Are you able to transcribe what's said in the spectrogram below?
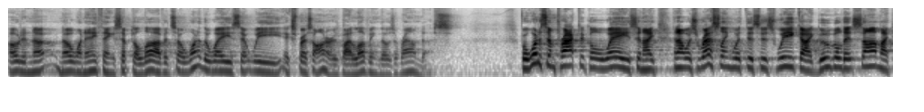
owe to no, no one anything except to love. And so, one of the ways that we express honor is by loving those around us. But what are some practical ways? And I, and I was wrestling with this this week. I Googled it some. I,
